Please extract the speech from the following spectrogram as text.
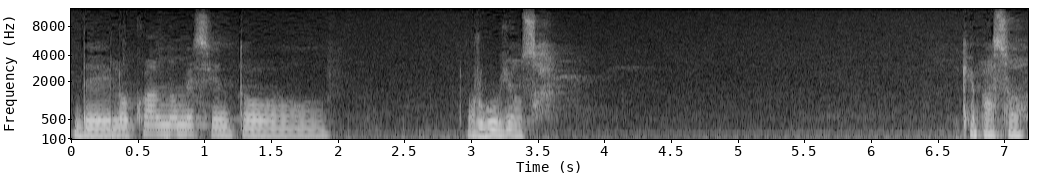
de lo cual no me siento orgullosa. ¿Qué pasó?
